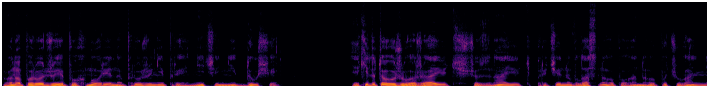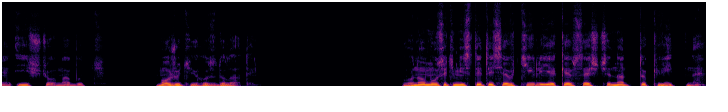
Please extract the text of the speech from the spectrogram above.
Воно породжує похмурі, напружені, пригнічені душі, які до того ж вважають, що знають причину власного поганого почування і що, мабуть, можуть його здолати. Воно мусить міститися в тілі, яке все ще надто квітне.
